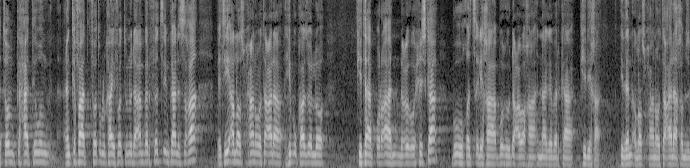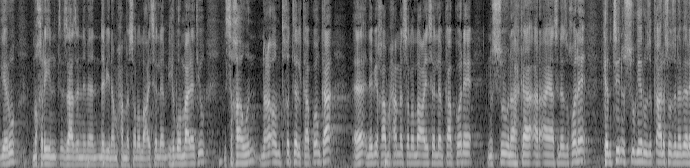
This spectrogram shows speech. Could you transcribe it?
እቶም ክሓቲ ውን ዕንቅፋት ክፈጥሩልካ ይፈትኑ ደኣ እምበር ፈፂምካ ንስኻ እቲ ኣላ ስብሓን ወተላ ሂቡካ ዘሎ ክታብ ቁርን ንዕኡ ሒዝካ ብኡ ቀፅል ኢኻ ብኡ ዳዕዋኻ እናገበርካ ኪድ ኢኻ እዘ ኣላ ስብሓን ወተላ ከምዚ ገይሩ ምኽሪን ትእዛዝን ንመን ነቢና ሙሓመድ ስለ ላ ሰለም ይህቦም ማለት እዩ ንስኻ ውን ንዕኦም ትኽተል ካብ ኮንካ ነቢኻ ሙሓመድ ስለ ላ ሰለም ካብ ኮነ ንሱ ናህካ ኣርኣያ ስለ ዝኾነ ከምቲ ንሱ ገይሩ ዝቃለሶ ዝነበረ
